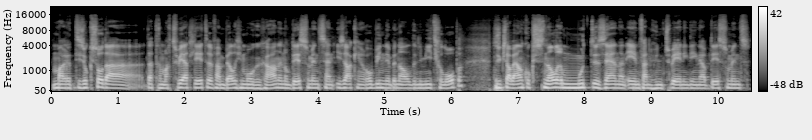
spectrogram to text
maar het is ook zo dat, dat er maar twee atleten van België mogen gaan. En op deze moment zijn Isaac en Robin hebben al de limiet gelopen. Dus ik zou eigenlijk ook sneller moeten zijn dan één van hun twee. En ik denk dat op deze moment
